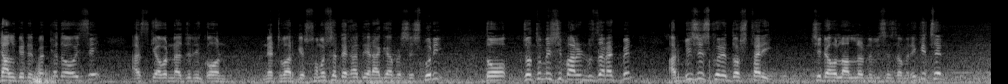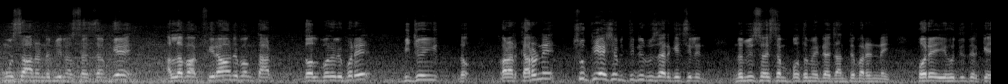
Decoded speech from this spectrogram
টার্গেটের ব্যাখ্যা দেওয়া হয়েছে, আজকে আবার না জানি নেটওয়ার্কের সমস্যা দেখা দিয়ে এর আগে আমরা শেষ করি। তো যত বেশি পারেন রোজা রাখবেন, আর বিশেষ করে দশ তারিখ, সেটা হলো আল্লাহ নবী সাল্লাম রেখেছেন মুসা আল্লাহ নবী সাল্লামকে আল্লাহবাক ফিরাউন এবং তার দলবলের উপরে বিজয়ী করার কারণে সুক্রিয়া হিসেবে তিনি রোজা রেখেছিলেন। নবী সাল্লাম প্রথমে এটা জানতে পারেন নাই পরে ইহুদিদেরকে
